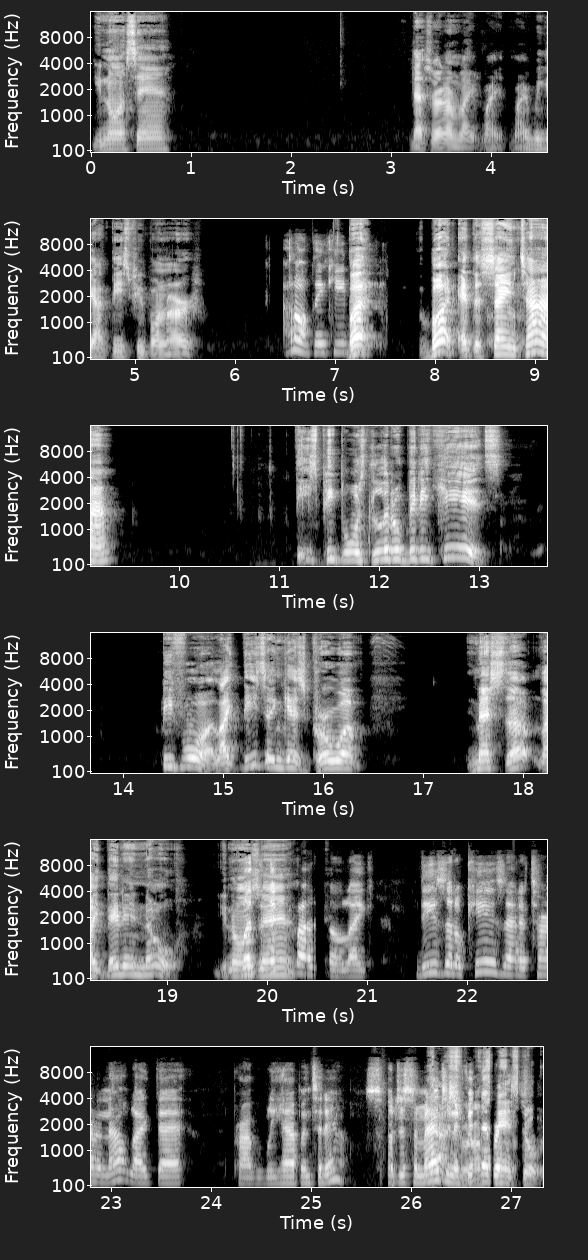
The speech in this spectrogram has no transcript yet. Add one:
You know what I'm saying? That's what I'm like. Why? Why we got these people on the earth? I don't think he. But, did. but at the same time, these people was little bitty kids before. Like these didn't just grow up messed up. Like they didn't know. You know but what I'm saying? Think about it though, like these little kids that are turning out like that probably happened to them. So just imagine That's if it I'm never so,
